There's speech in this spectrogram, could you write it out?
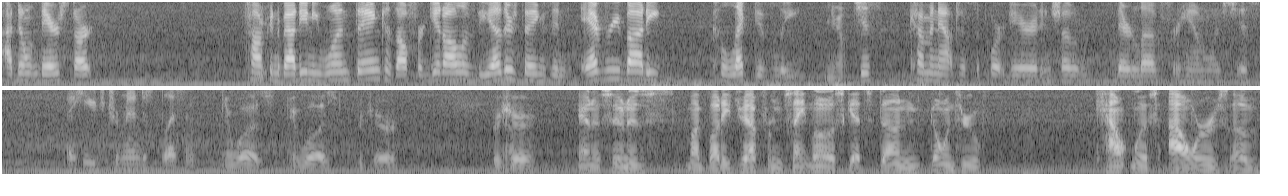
I don't dare start talking about any one thing because I'll forget all of the other things, and everybody collectively Yeah. just coming out to support Jared and show their love for him was just a huge, tremendous blessing. It was. It was for sure. For sure. And as soon as my buddy Jeff from St. Louis gets done going through countless hours of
